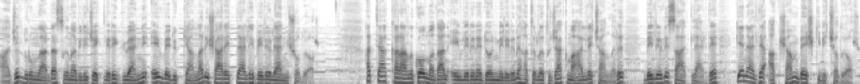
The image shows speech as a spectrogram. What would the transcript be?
Acil durumlarda sığınabilecekleri güvenli ev ve dükkanlar işaretlerle belirlenmiş oluyor. Hatta karanlık olmadan evlerine dönmelerini hatırlatacak mahalle çanları belirli saatlerde genelde akşam 5 gibi çalıyor.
